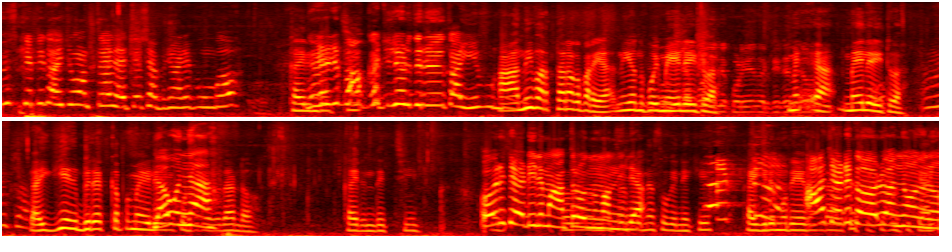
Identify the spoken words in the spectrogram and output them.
ബിസ്ക്കറ്റ് കഴിച്ച് മൊത്തം ശബരിമല പോകുമ്പോ ആ നീ വർത്താനൊക്കെ പറയാ. നീ ഒന്ന് പോയി മേലേറ്റ് വാ. മേലേറ്റ് വാ. കൈ ഇവരൊക്കെ ഇപ്പൊ കുഞ്ഞാ. കരിന്തെച്ചി. ഒരു ചെടിയിൽ മാത്രം ഒന്നും വന്നില്ല. പിന്നെ കേട് വന്നു തോന്നുന്നു.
